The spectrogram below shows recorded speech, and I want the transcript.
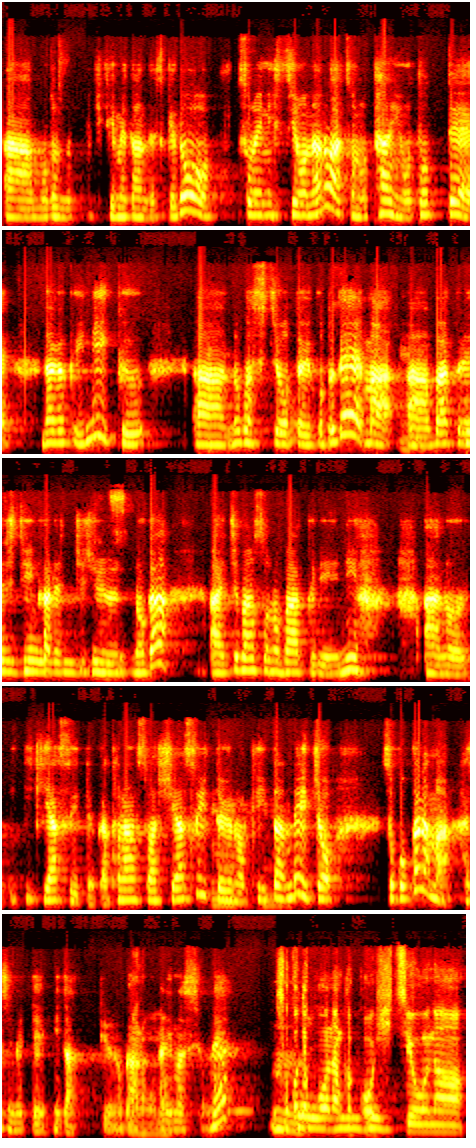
あー戻るの決めたんですけど、それに必要なのは、その単位を取って、大学院に行く、あーのが必要ということで、まあ、バークレーシティカレッジ中のが、あ一番そのバークリーに、あの、行きやすいというか、トランスファーしやすいというのを聞いたんで、一応、そこからまあ始めてみたっていうのがありますよね。うんそこでこうなんかこううん必要な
